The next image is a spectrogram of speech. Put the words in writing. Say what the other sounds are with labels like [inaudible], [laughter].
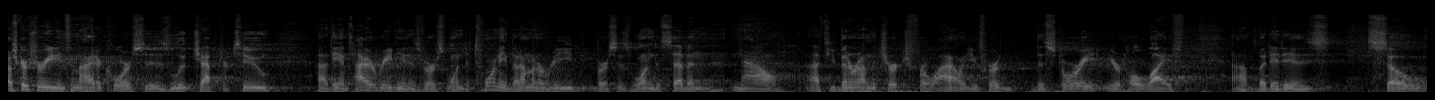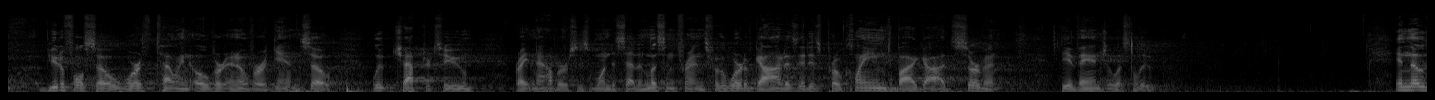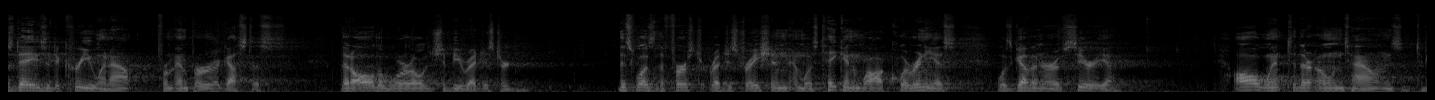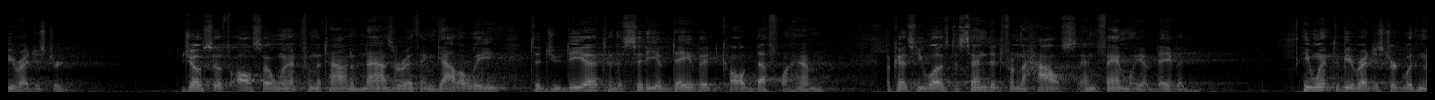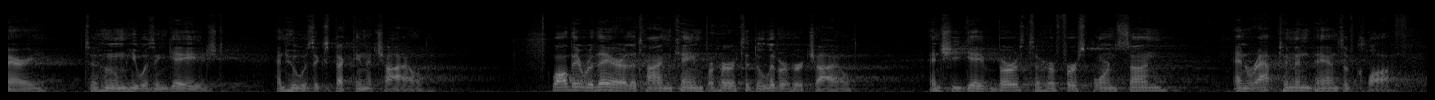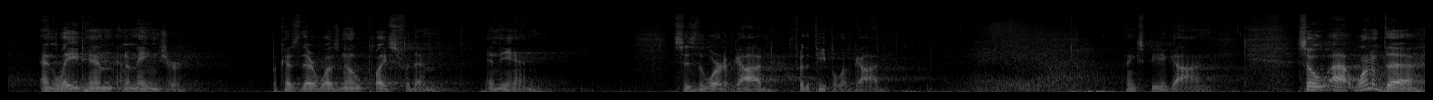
Our scripture reading tonight, of course, is Luke chapter 2. Uh, the entire reading is verse 1 to 20, but I'm going to read verses 1 to 7 now. Uh, if you've been around the church for a while, you've heard this story your whole life, uh, but it is so beautiful, so worth telling over and over again. So, Luke chapter 2, right now, verses 1 to 7. Listen, friends, for the word of God as it is proclaimed by God's servant, the evangelist Luke. In those days, a decree went out from Emperor Augustus that all the world should be registered. This was the first registration and was taken while Quirinius was governor of Syria. All went to their own towns to be registered. Joseph also went from the town of Nazareth in Galilee to Judea to the city of David called Bethlehem, because he was descended from the house and family of David. He went to be registered with Mary, to whom he was engaged and who was expecting a child. While they were there, the time came for her to deliver her child, and she gave birth to her firstborn son and wrapped him in bands of cloth and laid him in a manger because there was no place for them in the inn. This is the word of God for the people of God. Thanks be to God. So, uh, one of the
